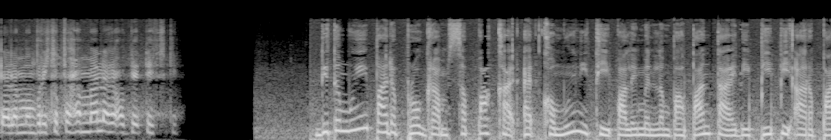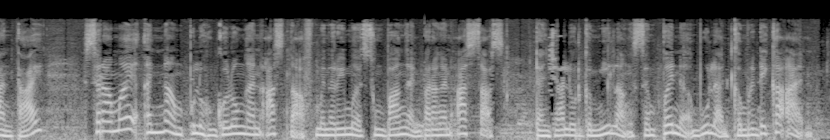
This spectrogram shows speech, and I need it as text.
dalam memberi kefahaman dan objektif kita. Ditemui pada program sepakat at Community Parlimen Lembah Pantai di PPR Pantai, seramai 60 golongan asnaf menerima sumbangan barangan asas dan jalur gemilang sempena bulan kemerdekaan.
